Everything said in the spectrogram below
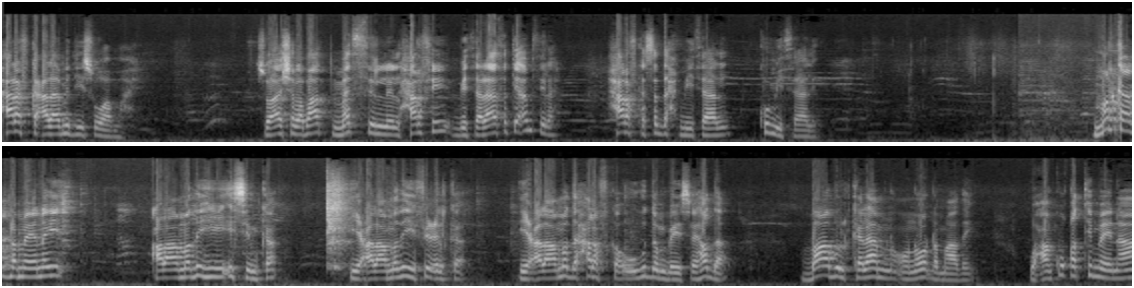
xarafka calaamadiisu waa maxay su'aasha labaad mathil lilxarfi bihalaathati amhila xarafka saddex mithaal ku mithaali markaan dhammeynay calaamadihii isimka iyo calaamadihii ficilka iyo calaamada xarafka oo ugu dambeysay hadda baabulkalaamna oo noo dhammaaday waxaan ku qatimaynaa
